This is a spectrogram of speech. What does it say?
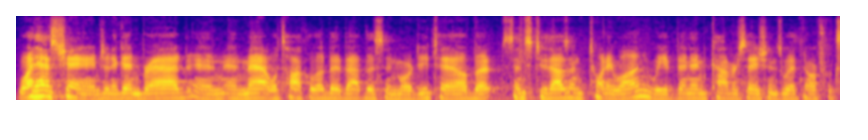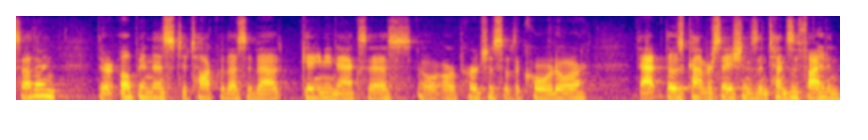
What has changed, and again, Brad and, and Matt will talk a little bit about this in more detail, but since 2021, we've been in conversations with Norfolk Southern. Their openness to talk with us about gaining access or, or purchase of the corridor, that those conversations intensified in,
